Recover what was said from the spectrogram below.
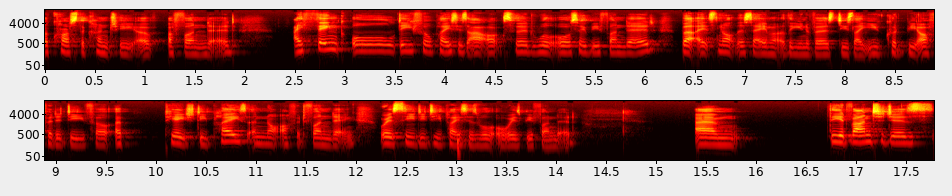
across the country are, are funded. I think all DPhil places at Oxford will also be funded, but it's not the same at other universities. Like you could be offered a DPhil, a PhD place and not offered funding, whereas CDT places will always be funded. Um, the advantages,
